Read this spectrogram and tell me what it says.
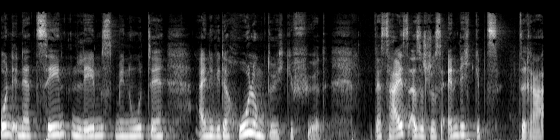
und in der zehnten Lebensminute eine Wiederholung durchgeführt. Das heißt also schlussendlich gibt's drei,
